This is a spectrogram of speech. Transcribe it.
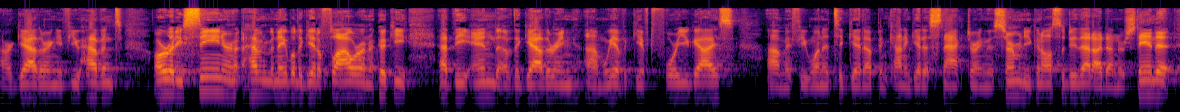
our gathering, if you haven't already seen or haven't been able to get a flower and a cookie at the end of the gathering, um, we have a gift for you guys. Um, if you wanted to get up and kind of get a snack during the sermon, you can also do that. I'd understand it,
